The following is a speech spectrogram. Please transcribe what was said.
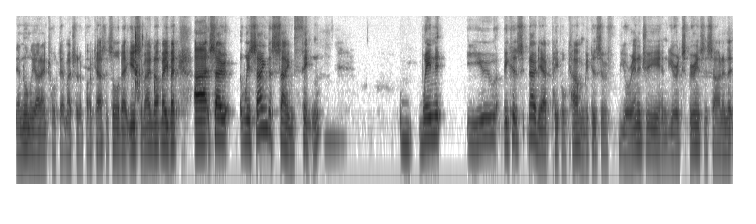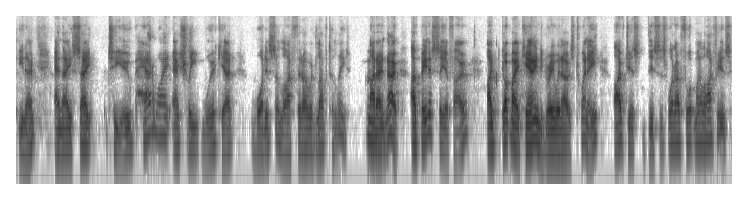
Now, normally I don't talk that much on a podcast. It's all about you, Simone, not me. But uh, so we're saying the same thing. When you because no doubt people come because of your energy and your experience and so on and that you know and they say to you how do i actually work out what is the life that i would love to lead mm-hmm. i don't know i've been a cfo i got my accounting degree when i was 20 I've just this is what I've thought my life is:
